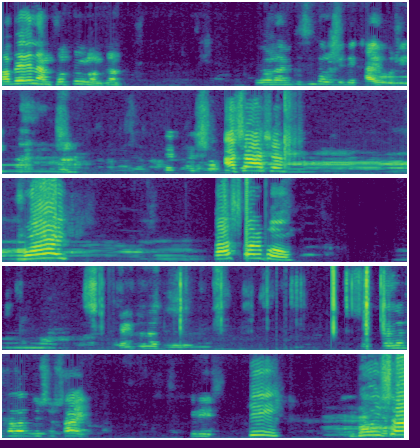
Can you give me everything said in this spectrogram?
হবে না দাম সত্তর লন যান এবার আমি তো চিন্তা করছি খাই বলি। আসো আসো। ওই কাজ করব। খালা দুইশো ষাট তিরিশ কি? দুইশো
